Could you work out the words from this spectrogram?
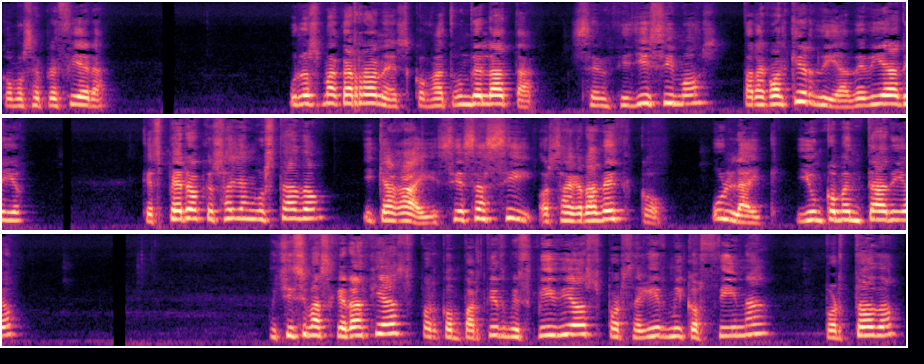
como se prefiera. Unos macarrones con atún de lata sencillísimos para cualquier día de diario, que espero que os hayan gustado y que hagáis. Si es así, os agradezco un like y un comentario. Muchísimas gracias por compartir mis vídeos, por seguir mi cocina, por todo.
